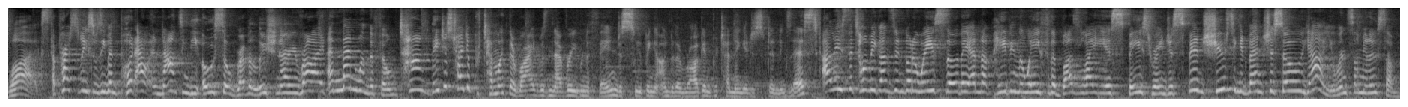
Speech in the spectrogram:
works. A press release was even put out announcing the oh so revolutionary ride, and then when the film tanked, they just tried to pretend like the ride was never even a thing, just sweeping it under the rug and pretending it just didn't exist. At least the Tommy guns didn't go to waste though, they ended up paving the way for the Buzz Lightyear Space Ranger spin shooting adventure, so yeah, you win some, you lose some.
